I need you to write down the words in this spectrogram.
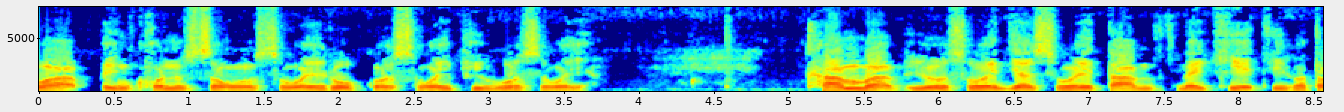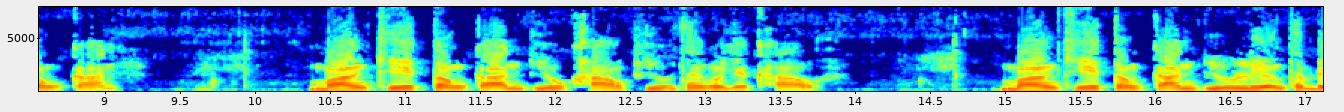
ว่าเป็นคนทรงสวยรูปก็สวยผิวก็สวย คำว่าผิวสวยจะสวยตามในเขตที่เขาต้องการ บางเขตต้องการผิวขาวผิวท่านก็จะขาว บางเขตต้องการผิวเหลืองท่านไป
